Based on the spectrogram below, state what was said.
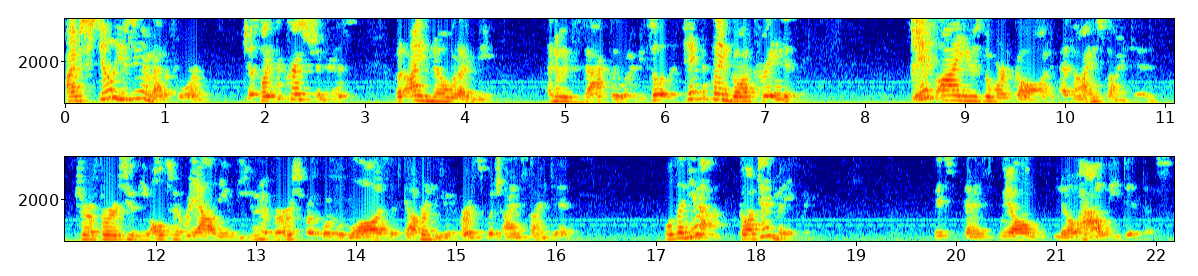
I'm still using a metaphor, just like the Christian is, but I know what I mean. I know exactly what I mean. So take the claim God created me. If I use the word God, as Einstein did, to refer to the ultimate reality of the universe or, or the laws that govern the universe, which Einstein did, well then yeah, God did make me. It's, it's, we all know how he did this.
